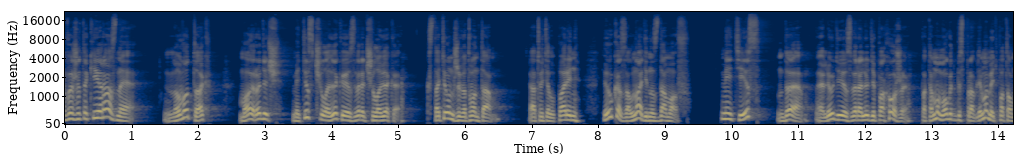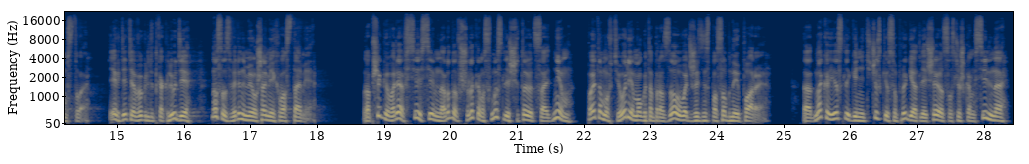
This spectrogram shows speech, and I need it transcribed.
Вы же такие разные!» «Ну вот так. Мой родич – метис человека и зверя-человека. Кстати, он живет вон там», – ответил парень и указал на один из домов. «Метис?» «Да, люди и зверолюди похожи, потому могут без проблем иметь потомство. Их дети выглядят как люди, но со звериными ушами и хвостами. Вообще говоря, все семь народов в широком смысле считаются одним, поэтому в теории могут образовывать жизнеспособные пары. Однако если генетические супруги отличаются слишком сильно,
